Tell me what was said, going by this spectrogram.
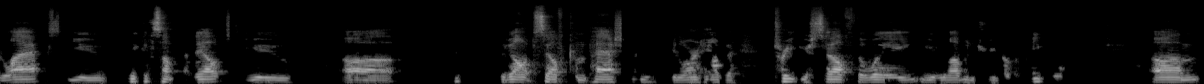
relax, you think of something else, you uh, develop self compassion, you learn how to treat yourself the way you love and treat other people. Um,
